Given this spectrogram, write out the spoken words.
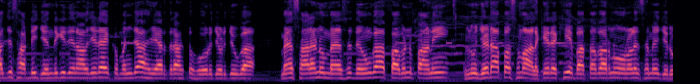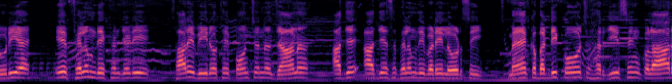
ਅੱਜ ਸਾਡੀ ਜ਼ਿੰਦਗੀ ਦੇ ਨਾਲ ਜਿਹੜਾ 51000 ਦਰਖਤ ਹੋਰ ਜੁੜ ਜਾਊਗਾ। ਮੈਂ ਸਾਰਿਆਂ ਨੂੰ ਮੈਸੇਜ ਦੇਵਾਂਗਾ, ਪਵਨ ਪਾਣੀ ਨੂੰ ਜਿਹੜਾ ਆਪਾਂ ਸੰਭਾਲ ਕੇ ਰੱਖੀਏ ਵਾਤਾਵਰਨ ਨੂੰ ਆਉਣ ਵਾਲੇ ਸਮੇਂ ਜ਼ਰੂਰੀ ਹੈ। ਇਹ ਫਿਲਮ ਦੇਖਣ ਜਿਹੜੀ ਸਾਰੇ ਵੀਰ ਉੱਥੇ ਪਹੁੰਚਣ ਜਾਣ। ਅੱਜ ਅੱਜ ਇਸ ਫਿਲਮ ਦੀ ਬੜੀ ਲੋੜ ਸੀ। ਮੈਂ kabaddi coach Harjeet Singh Kular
